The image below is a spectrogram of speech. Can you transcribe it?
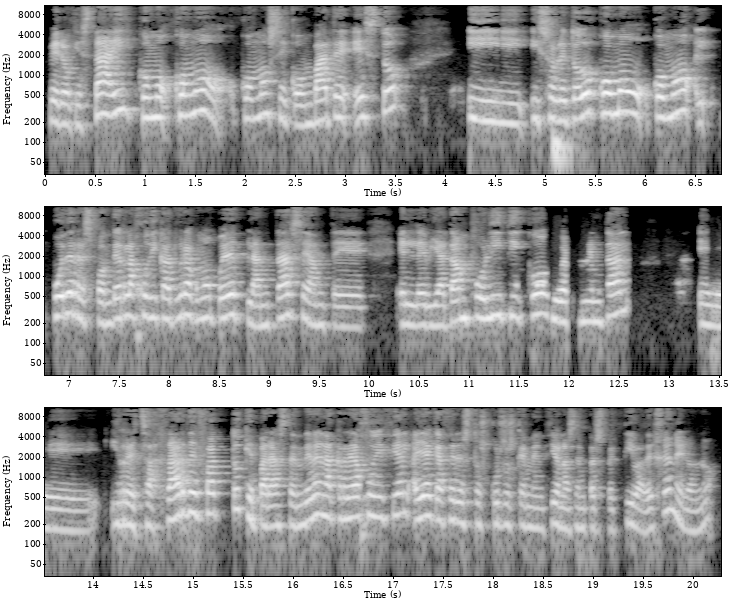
pero que está ahí. ¿Cómo, cómo, cómo se combate esto? Y, y sobre todo, cómo, cómo puede responder la judicatura, cómo puede plantarse ante el leviatán político, gubernamental, eh, y rechazar de facto que para ascender en la carrera judicial haya que hacer estos cursos que mencionas en perspectiva de género, ¿no?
